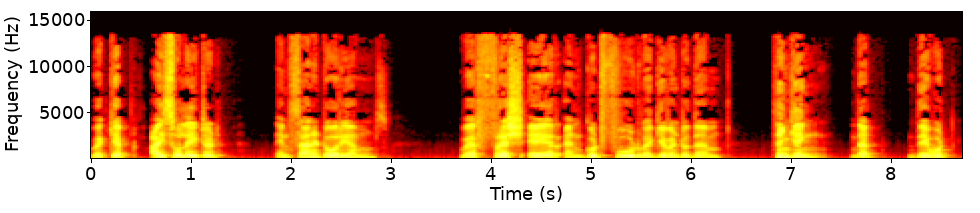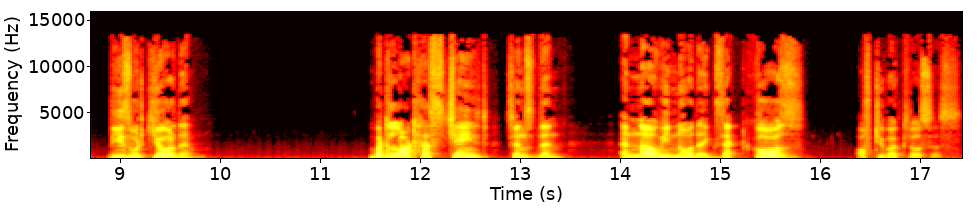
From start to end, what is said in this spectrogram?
were kept isolated in sanatoriums where fresh air and good food were given to them, thinking that they would, these would cure them. But a lot has changed since then, and now we know the exact cause of tuberculosis.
